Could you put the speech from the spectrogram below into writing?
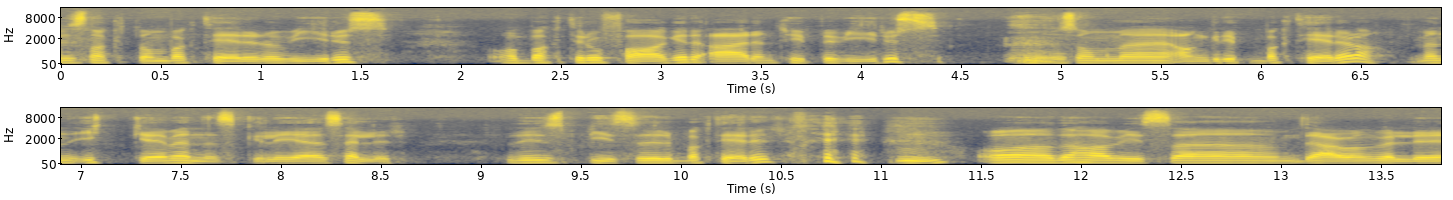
Vi snakket om bakterier og virus. Og bakteriofager er en type virus som eh, angriper bakterier, da, men ikke menneskelige celler. De spiser bakterier. mm. Og det har vist seg Det er jo en veldig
